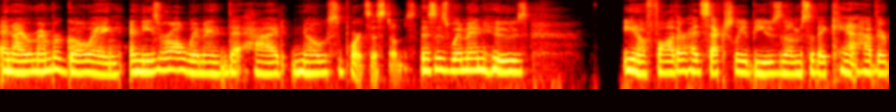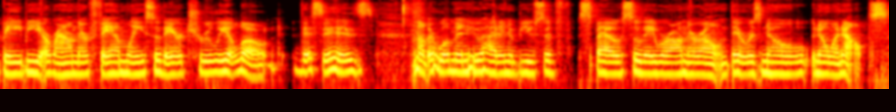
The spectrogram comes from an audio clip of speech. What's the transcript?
And I remember going, and these were all women that had no support systems. This is women whose you know, father had sexually abused them, so they can't have their baby around their family, so they are truly alone. This is another woman who had an abusive spouse, so they were on their own. There was no no one else.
